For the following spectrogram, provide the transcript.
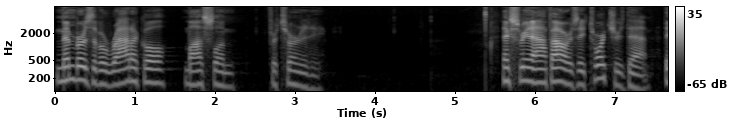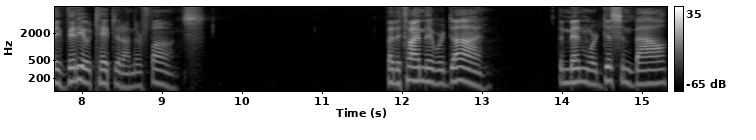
members of a radical Muslim fraternity. Next three and a half hours, they tortured them. They videotaped it on their phones. By the time they were done, the men were disemboweled,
